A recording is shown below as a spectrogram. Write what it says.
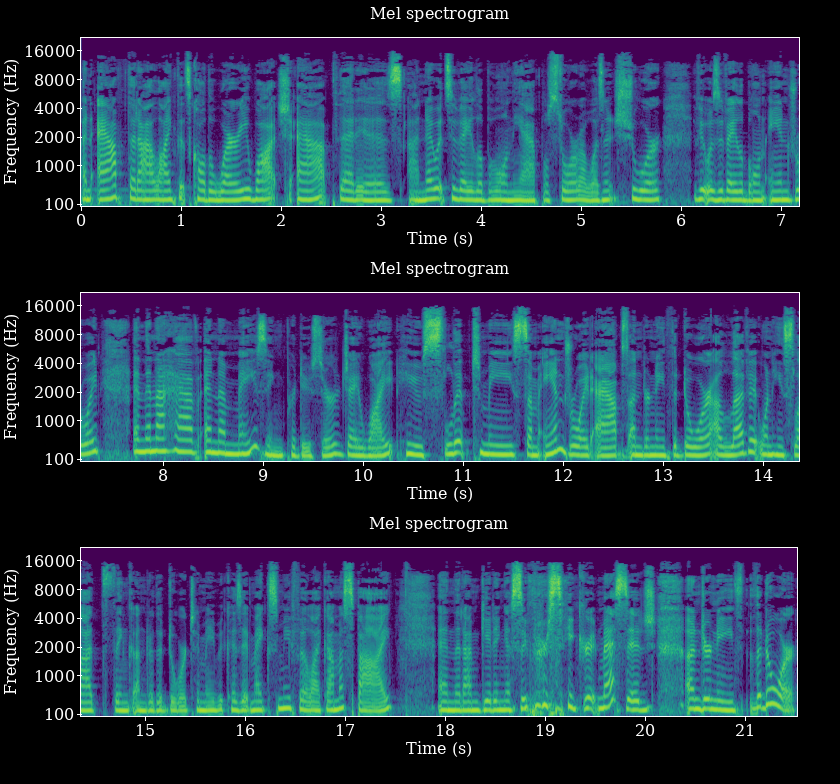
an app that I like that's called the Worry Watch app. That is, I know it's available on the Apple Store. I wasn't sure if it was available on Android. And then I have an amazing producer, Jay White, who slipped me some Android apps underneath the door. I love it when he slides things under the door to me because it makes me feel like I'm a spy and that I'm getting a super secret message underneath the door.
